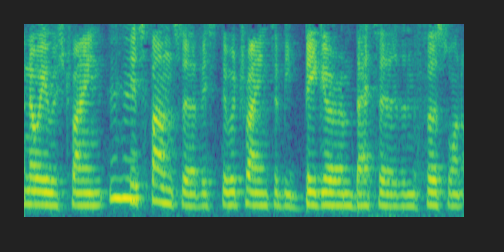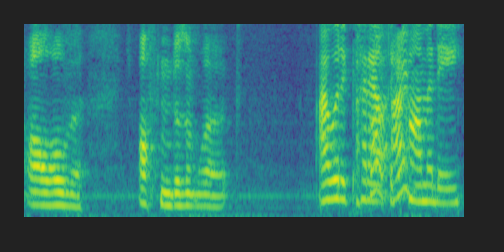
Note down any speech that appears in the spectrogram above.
I know he was trying. Mm-hmm. It's fan service. They were trying to be bigger and better than the first one all over. Often doesn't work. I would have cut out the I- comedy.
